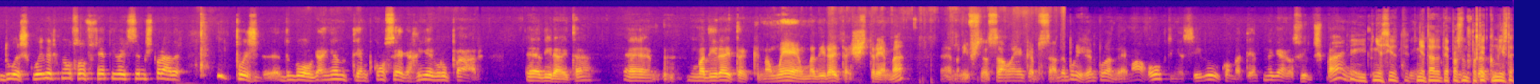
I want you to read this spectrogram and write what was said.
duas coisas que não são suscetíveis de ser misturadas. E depois de Gaulle, ganhando tempo, consegue reagrupar a direita, eh, uma direita que não é uma direita extrema, a manifestação é encabeçada, por exemplo, por André Malraux, que tinha sido combatente na Guerra Civil de Espanha. E, tinha, sido, tinha estado até próximo do Partido Comunista.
